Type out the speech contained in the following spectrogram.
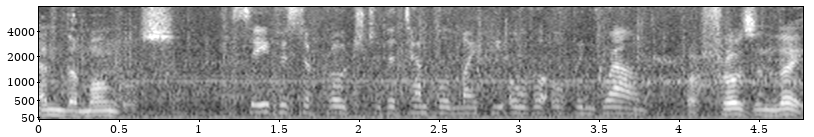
and the Mongols. The safest approach to the temple might be over open ground. Or Frozen Lake.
